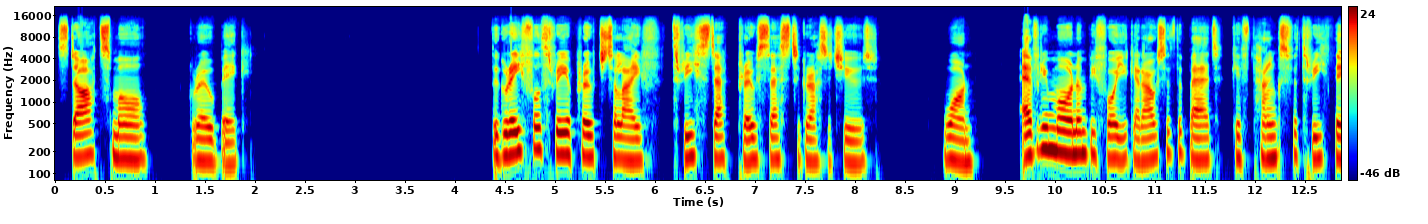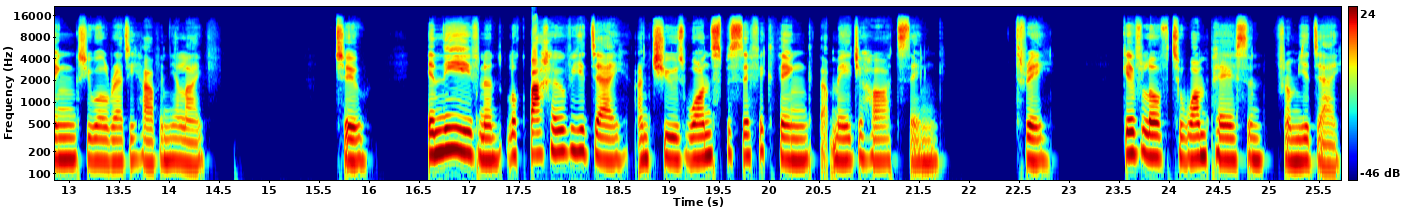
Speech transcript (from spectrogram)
Start small, grow big. The Grateful 3 Approach to Life, three step process to gratitude. 1. Every morning before you get out of the bed, give thanks for three things you already have in your life. 2. In the evening, look back over your day and choose one specific thing that made your heart sing. 3. Give love to one person from your day.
